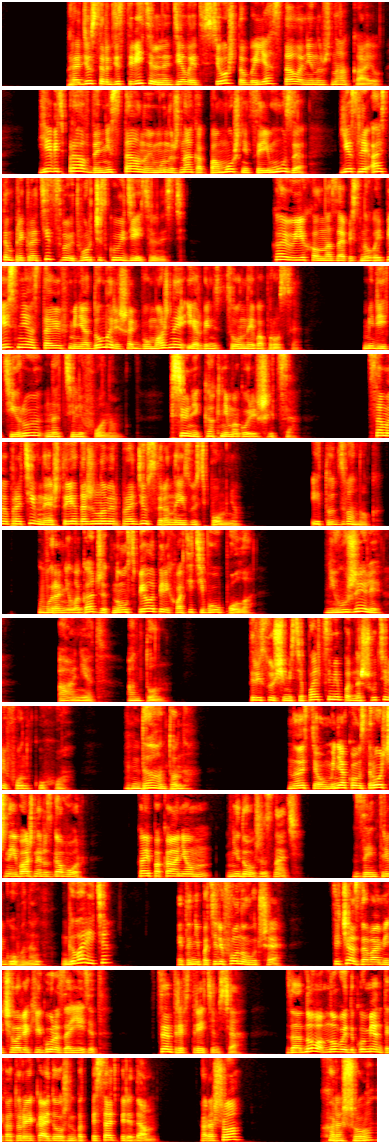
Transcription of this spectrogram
Продюсер действительно делает все, чтобы я стала не нужна Каю. Я ведь правда не стану ему нужна как помощница и муза, если Астем прекратит свою творческую деятельность. Кай уехал на запись новой песни, оставив меня дома решать бумажные и организационные вопросы. Медитирую над телефоном. Все никак не могу решиться. Самое противное, что я даже номер продюсера наизусть помню. И тут звонок. Выронила гаджет, но успела перехватить его у пола. Неужели... А, нет, Антон. Трясущимися пальцами подношу телефон к уху. «Да, Антон». «Настя, у меня к вам срочный и важный разговор. Кай пока о нем не должен знать». Заинтригована. «Говорите». «Это не по телефону лучше. Сейчас за вами человек Егора заедет. В центре встретимся. Заодно вам новые документы, которые Кай должен подписать, передам. Хорошо?» «Хорошо».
